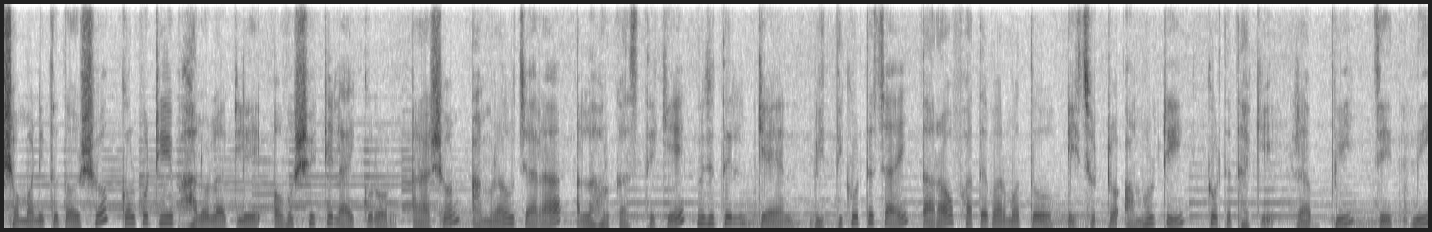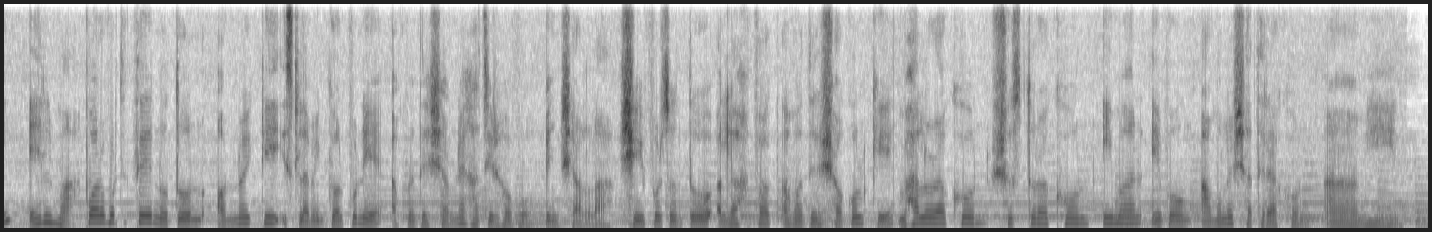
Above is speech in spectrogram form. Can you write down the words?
সম্মানিত দর্শক, গল্পটি ভালো লাগলে অবশ্যই একটি লাইক করুন। আর আসুন, আমরাও যারা আল্লাহর কাছ থেকে নিজেদের জ্ঞান বৃদ্ধি করতে চাই, তারাও ফাতেমার মতো এই ছোট্ট আমলটি করতে থাকি। রাব্বি জেদনি এলমা পরবর্তীতে নতুন অন্য একটি ইসলামিক গল্প নিয়ে আপনাদের সামনে হাজির হব, ইনশাআল্লাহ। সেই পর্যন্ত আল্লাহ পাক আমাদের সকলকে ভালো রাখুন, সুস্থ রাখুন ইমান এবং আমলের সাথে রাখুন। আমিন।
